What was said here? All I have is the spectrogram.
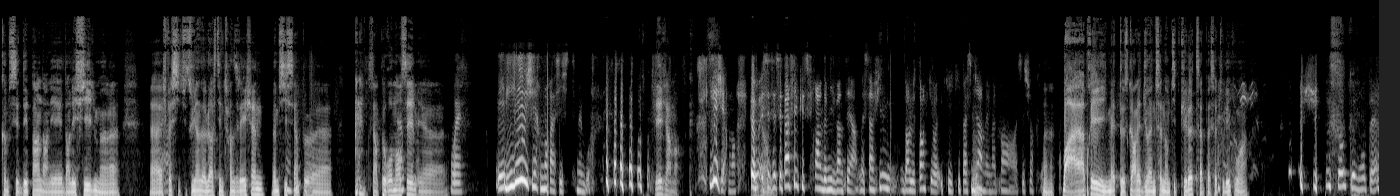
comme c'est dépeint dans les dans les films. Euh, euh, je sais pas si tu te souviens de Lost in Translation, même si c'est un mhm. peu euh, c'est un peu romancé, mais euh... ouais. Et légèrement raciste, mais bon. légèrement. Légèrement. Comme c'est pas un film qui se fera en 2021, mais c'est un film dans le temps qui, qui, qui passe bien. Mais maintenant, c'est sûr que. Bah après, ils mettent Scarlett Johansson en petite culotte, ça passe à tous les coups. Hein. Je sens commentaire.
